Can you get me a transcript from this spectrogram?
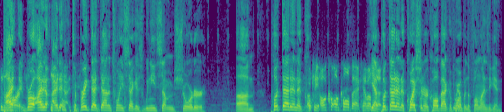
This is I, hard. bro, I, I, to break that down in 20 seconds, we need something shorter. Um, put that in a. qu- Okay, I'll I'll call back. How about yeah, that? put that in a question or call back if You we want- open the phone lines again.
